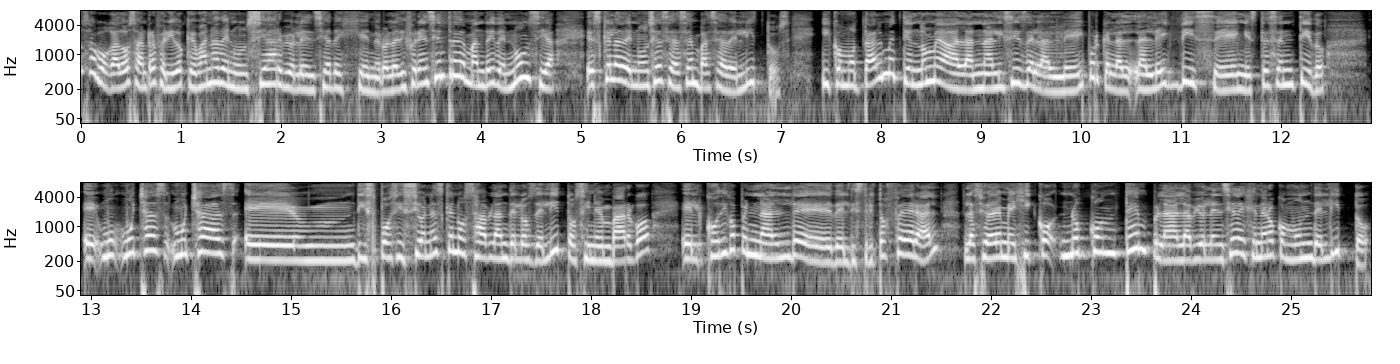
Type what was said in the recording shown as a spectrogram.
los abogados han referido que van a denunciar violencia de género. La diferencia entre demanda y denuncia es que la denuncia se hace en base a delitos. Y como tal, metiéndome al análisis de la ley, porque la, la ley dice en este sentido, eh, muchas, muchas em, disposiciones que nos hablan de los delitos. Sin embargo, el Código Penal del Distrito Federal, la Ciudad de México, no contempla la violencia de género como un delito.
